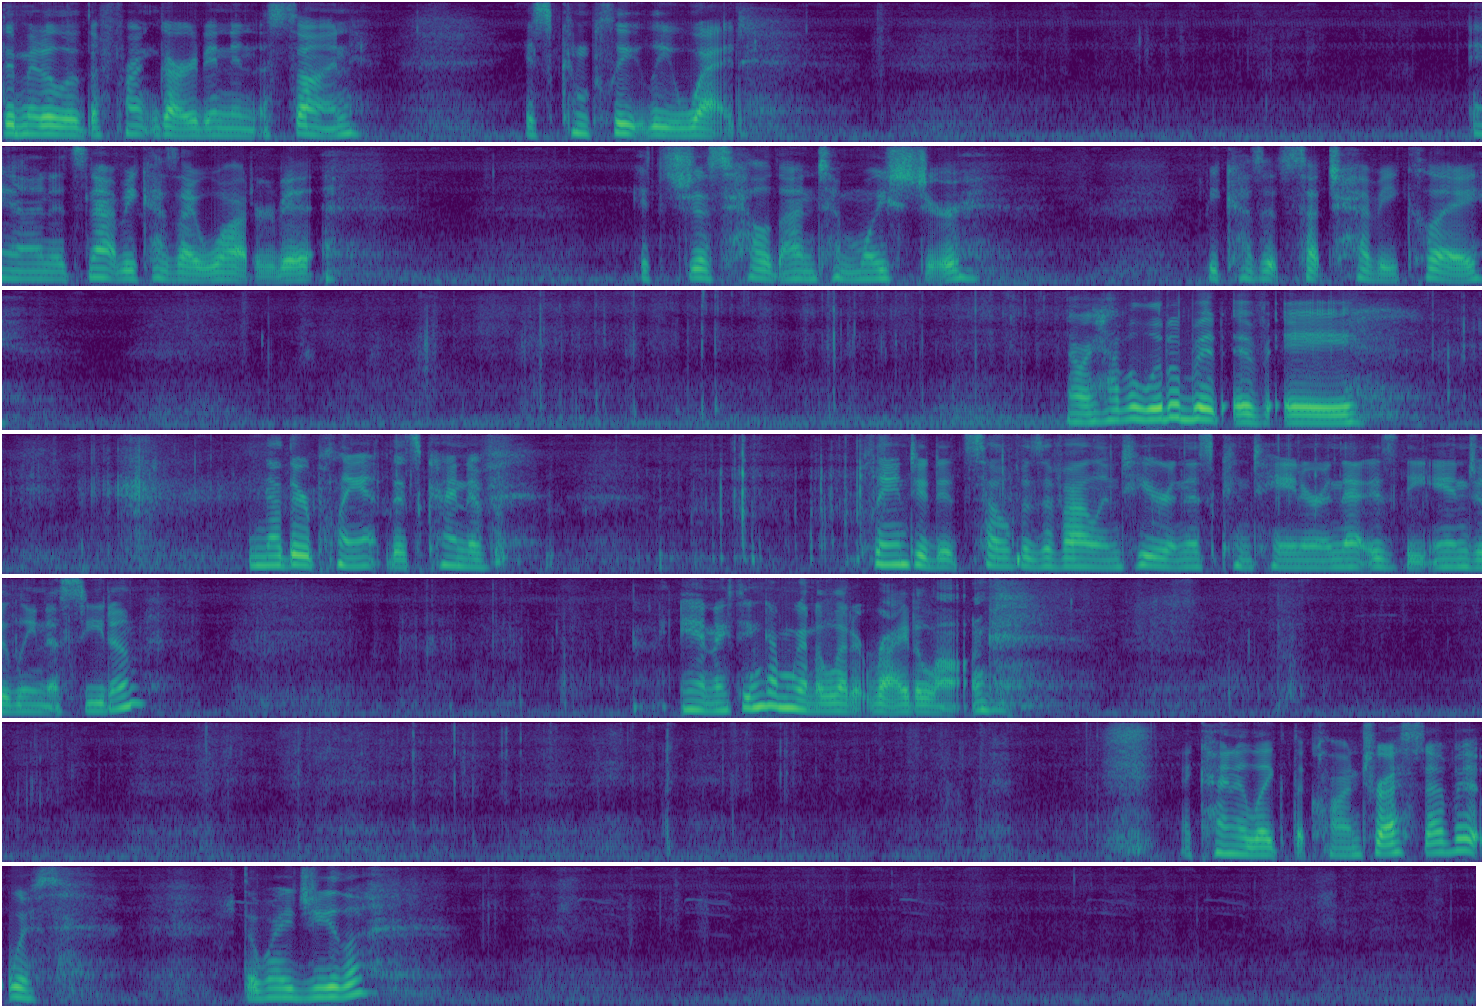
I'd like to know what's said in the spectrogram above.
the middle of the front garden in the sun, is completely wet. And it's not because I watered it. It's just held on to moisture because it's such heavy clay. Now I have a little bit of a another plant that's kind of planted itself as a volunteer in this container, and that is the Angelina sedum. And I think I'm going to let it ride along. I kind of like the contrast of it with the Weigela.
